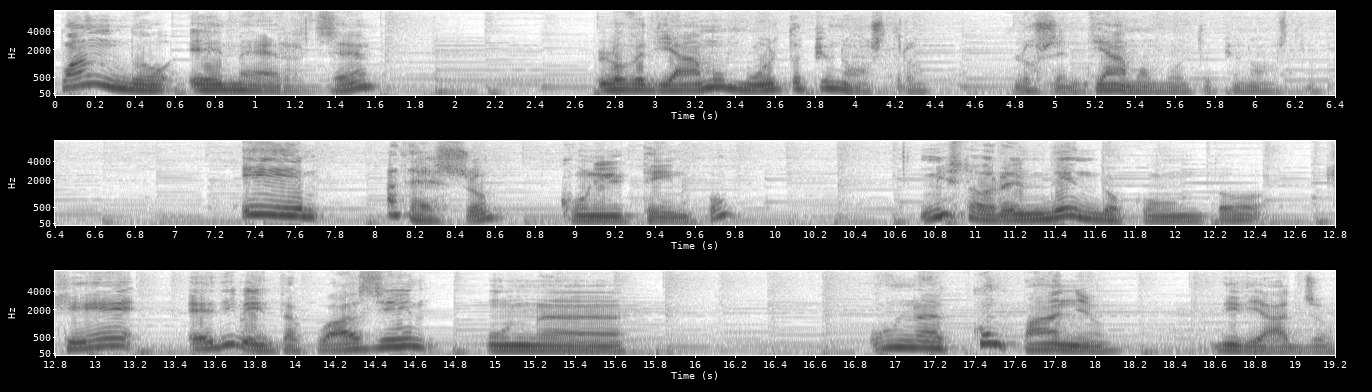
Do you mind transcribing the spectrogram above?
quando emerge, lo vediamo molto più nostro, lo sentiamo molto più nostro. E adesso, con il tempo, mi sto rendendo conto che diventa quasi un, un compagno di viaggio.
